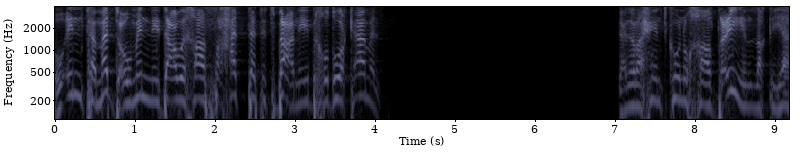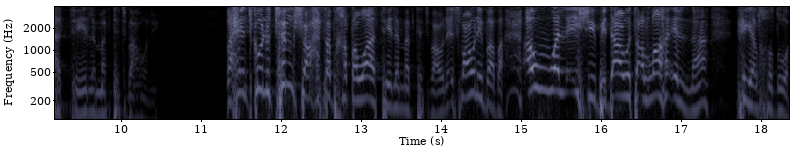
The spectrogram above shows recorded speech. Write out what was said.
وإنت مدعو مني دعوة خاصة حتى تتبعني بخضوع كامل. يعني رايحين تكونوا خاضعين لقيادتي لما بتتبعوني. راح تكونوا تمشوا حسب خطواتي لما بتتبعوني. اسمعوني بابا أول إشي بدعوة الله إلنا هي الخضوع.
